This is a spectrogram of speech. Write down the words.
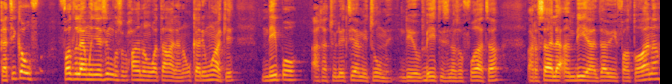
Katika fadhila ya Mwenyezi Mungu Subhanahu wa Ta'ala na ukarimu wake ndipo akatuletea mitume. Ndiyo beiti zinazofuata. Arsala anbiya dhawi fatana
